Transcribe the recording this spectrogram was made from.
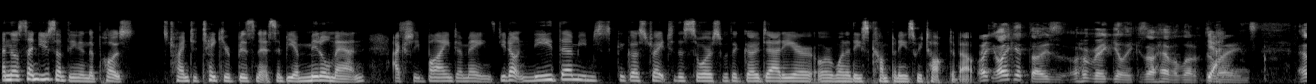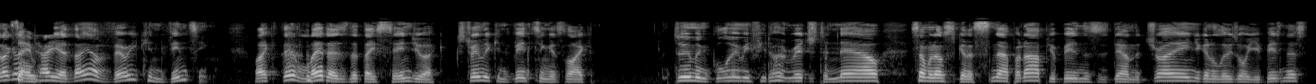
and they'll send you something in the post trying to take your business and be a middleman actually buying domains. You don't need them. You just can go straight to the source with a GoDaddy or, or one of these companies we talked about. I, I get those regularly because I have a lot of domains. Yeah. And I got to tell you, they are very convincing. Like their letters that they send you are extremely convincing. It's like, doom and gloom. If you don't register now, someone else is going to snap it up. Your business is down the drain. You're going to lose all your business.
